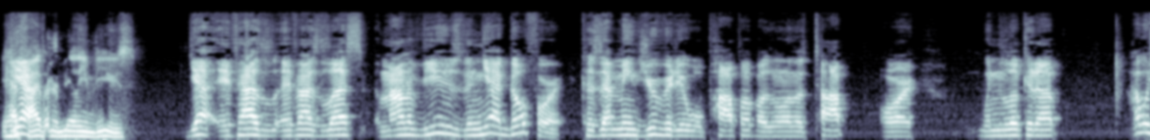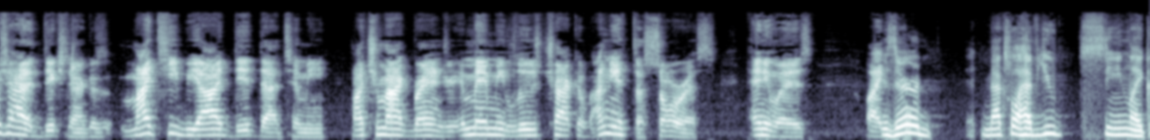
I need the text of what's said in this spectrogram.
It had Yeah. 500 million views. Yeah, if it has if has less amount of views, then yeah, go for it. Because that means your video will pop up as one of the top. Or when you look it up, I wish I had a dictionary because my TBI did that to me. My traumatic brain injury, it made me lose track of. I need a thesaurus. Anyways, like Is there Maxwell? Have you seen like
